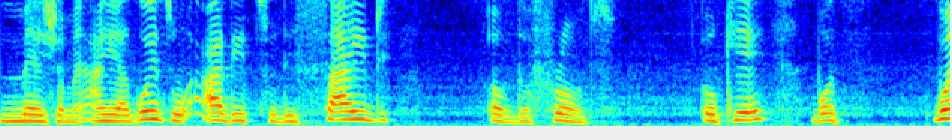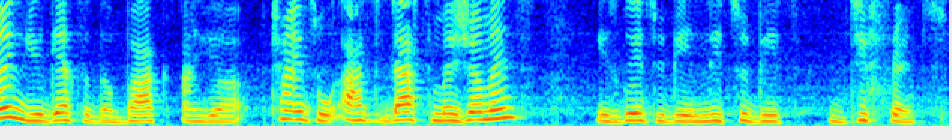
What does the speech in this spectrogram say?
measurement and you are going to add it to the side of the front okay? But when you get to the back and you are trying to add that measurement it's going to be a little bit different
